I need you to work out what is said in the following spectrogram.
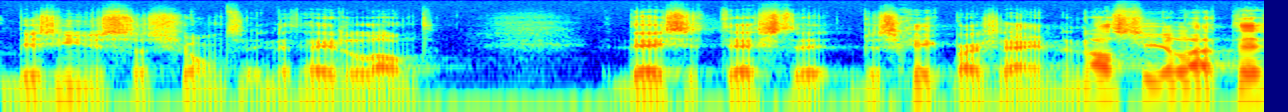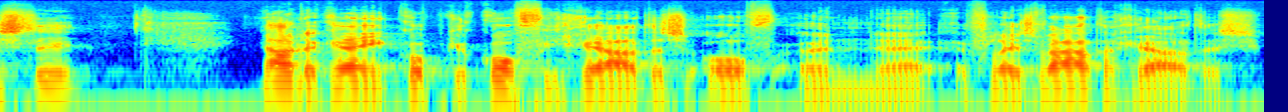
benzinestations in het hele land deze testen beschikbaar zijn. En als je je laat testen, nou, dan krijg je een kopje koffie gratis of een, uh, fles water gratis.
